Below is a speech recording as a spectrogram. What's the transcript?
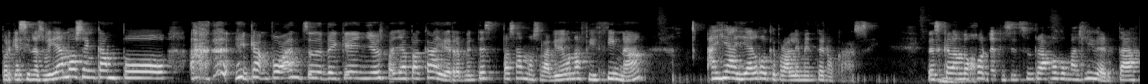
Porque si nos veíamos en campo, en campo ancho de pequeños, para allá, para acá, y de repente pasamos a la vida de una oficina, ahí hay algo que probablemente no case. Entonces, que a lo mejor necesitas un trabajo con más libertad.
